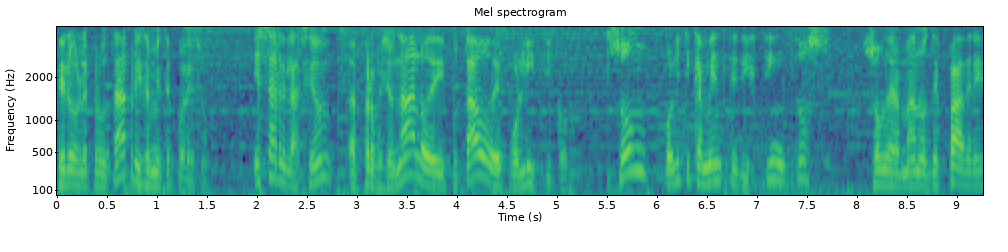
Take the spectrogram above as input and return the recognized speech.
Pero le preguntaba precisamente por eso esa relación eh, profesional o de diputado o de político. Son políticamente distintos, son hermanos de padre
